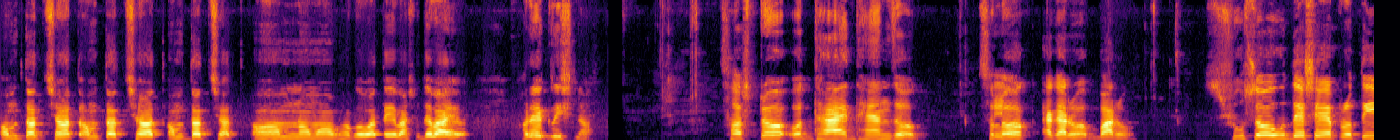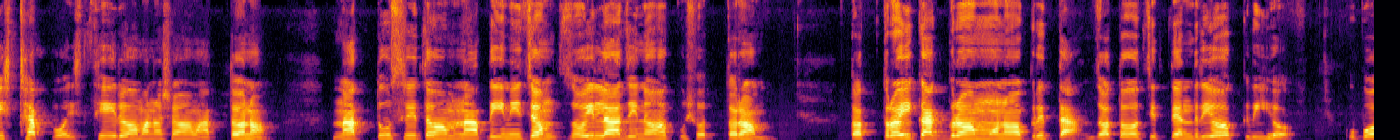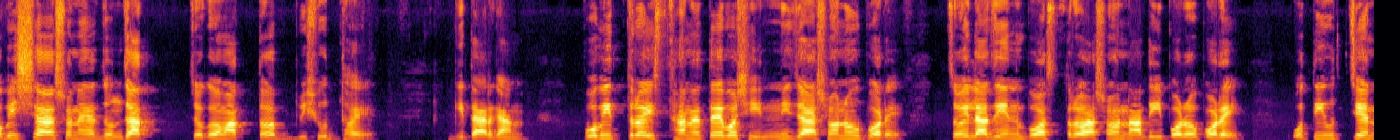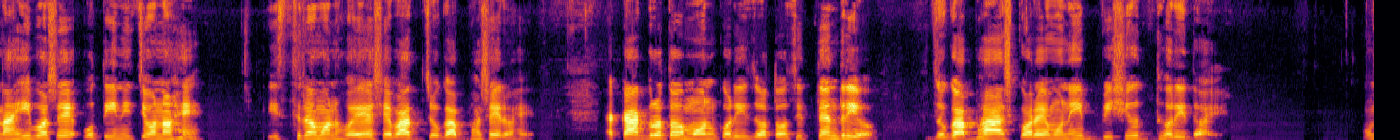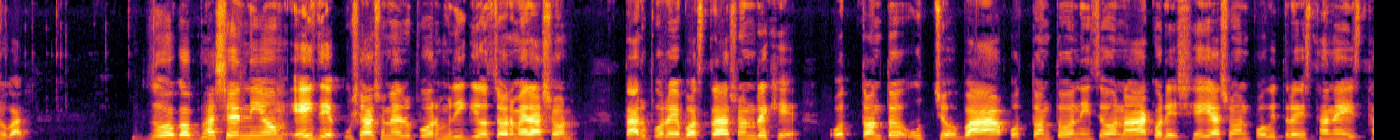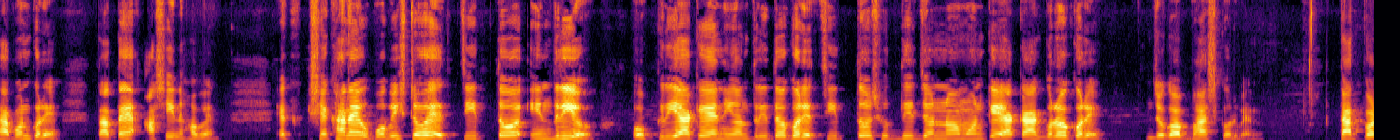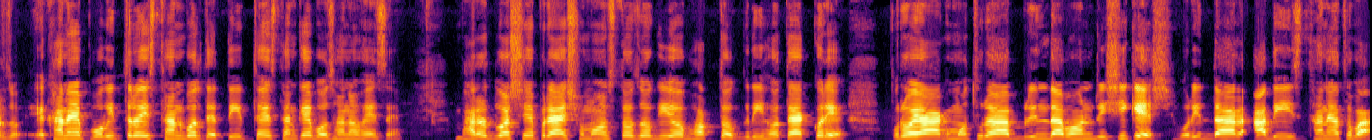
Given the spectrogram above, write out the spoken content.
ওম তৎসৎ ওম তৎসৎ ওম তৎসৎ। ওম নমো ভগবতে বাসুদেবায়। হরে কৃষ্ণ। ষষ্ঠ অধ্যায় ধ্যানযোগ শ্লোক এগারো বারো। সুসৌ দেশে প্রতিষ্ঠাপ্য স্থির মানসম আত্মন। নাত্তুশ্রিতম নাতি নিচম চৈলাজিন কুশোত্তরম। তত্রৈকাগ্রম মনকৃত্যা যত চিত্তেন্দ্রিয় গৃহ উপবিশ্বাসনে জঞ্জাত। যোগমাত্র বিশুদ্ধয়ে। গীতার গান। পবিত্র স্থানেতে বসি, নিজাসন উপরে। চৈলাজিন বস্ত্র আসন আদি পর পরে। অতি উচ্চে নাহি বসে, অতি নিচ নহে। স্থিরমন হয়ে সেবা যোগাভ্যাসে রহে। একাগ্রত মন করি যত চিত্তেন্দ্রিয়, যোগাভ্যাস করে মনি বিশুদ্ধ হৃদয়। অনুবাদ। যোগ অভ্যাসের নিয়ম এই যে, কুশাসনের উপর মৃগীয় চর্মের আসন, তার উপরে বস্ত্রাসন রেখে অত্যন্ত উচ্চ বা অত্যন্ত নিচ না করে সেই আসন পবিত্র স্থানে স্থাপন করে তাতে আসীন হবেন। সেখানে উপবিষ্ট হয়ে চিত্ত ইন্দ্রিয় ও ক্রিয়াকে নিয়ন্ত্রিত করে চিত্ত শুদ্ধির জন্য মনকে একাগ্র করে যোগাভ্যাস করবেন। তাৎপর্য। এখানে পবিত্র স্থান বলতে তীর্থস্থানকে বোঝানো হয়েছে। ভারতবর্ষে প্রায় সমস্ত যোগী ও ভক্ত গৃহ ত্যাগ করে প্রয়াগ, মথুরা, বৃন্দাবন, ঋষিকেশ, হরিদ্বার আদি স্থানে অথবা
